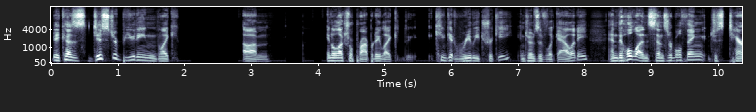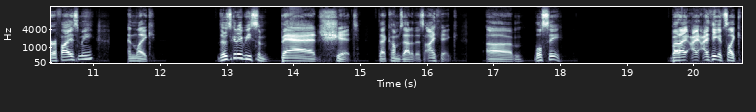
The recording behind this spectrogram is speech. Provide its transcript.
Because distributing like um intellectual property like can get really tricky in terms of legality and the whole uncensorable thing just terrifies me and like there's going to be some bad shit that comes out of this. I think. Um, we'll see. But I, I, I think it's like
